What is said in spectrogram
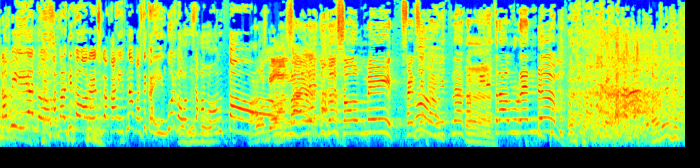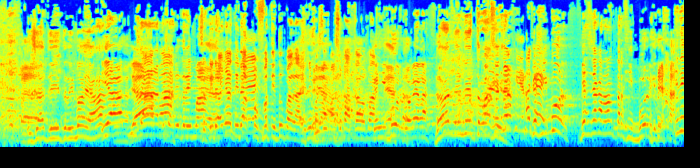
Tapi iya dong, apalagi kalau orang yang suka kahitna pasti kehibur kalau misalkan nonton. Bodoh. Saya juga soulmate, fansnya Oh. Kahitna, tapi ini terlalu random. Tapi bi- bisa diterima ya. Iya, Ya, bisa, Pak. bisa diterima. Setidaknya tidak pefet itu, Pak lah. Ini masih Iya. masuk akal, Pak. Kehibur boleh lah. Dan ini terakhir. Oke. kehibur. Biasanya kan orang terhibur gitu. Ini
